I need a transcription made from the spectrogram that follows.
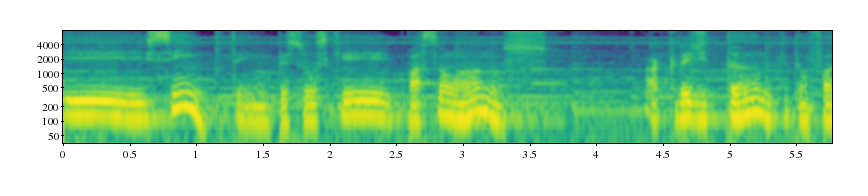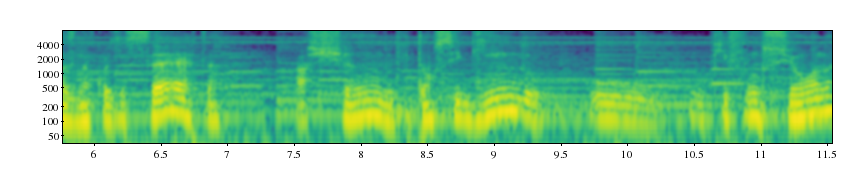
E sim, tem pessoas que passam anos acreditando que estão fazendo a coisa certa, achando que estão seguindo o, o que funciona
